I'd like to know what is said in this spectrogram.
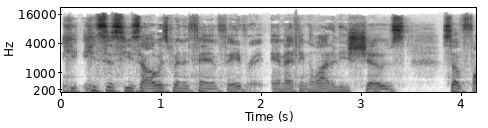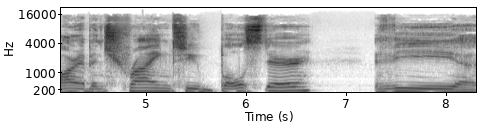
he, he's just he's always been a fan favorite. And i think a lot of these shows so far have been trying to bolster the uh,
